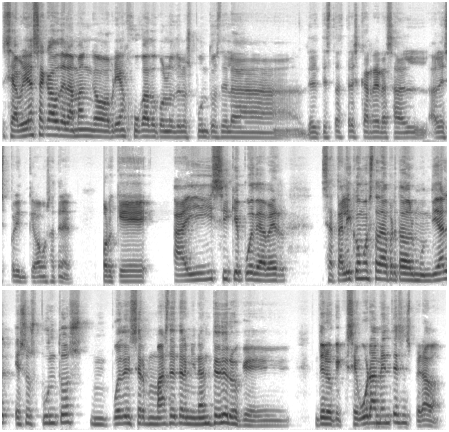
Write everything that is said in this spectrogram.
se habrían sacado de la manga o habrían jugado con lo de los puntos de, la, de, estas tres carreras al, sprint que vamos a tener. Porque ahí sí que puede haber, o sea, tal y como está de apretado el mundial, esos puntos pueden ser más determinantes de lo que, de lo que seguramente se esperaba.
